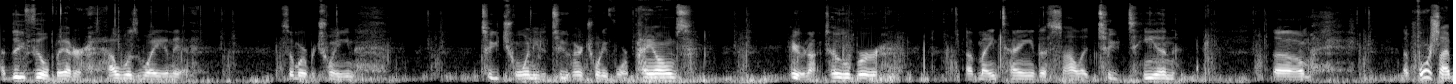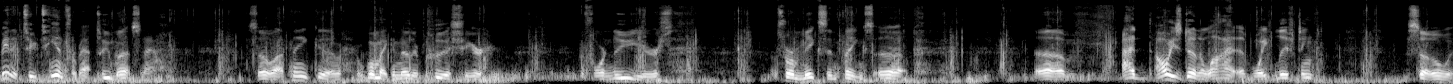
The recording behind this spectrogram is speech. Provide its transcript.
I do feel better. I was weighing it somewhere between 220 to 224 pounds here in October. I've maintained a solid 210. Um, unfortunately, I've been at 210 for about two months now. So I think uh, we're going to make another push here before New Year's. I'm sort of mixing things up. Um, I'd always done a lot of weightlifting. So,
